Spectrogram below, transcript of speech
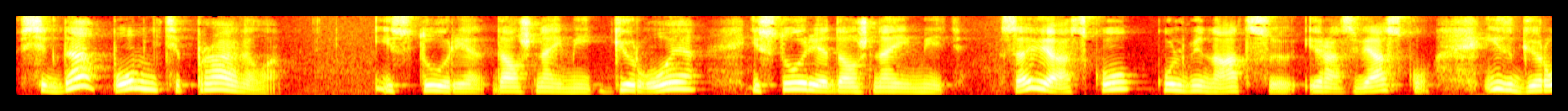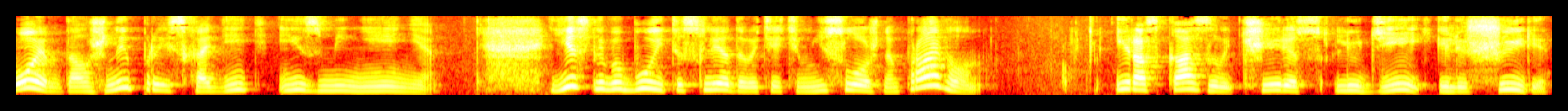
всегда помните правила. История должна иметь героя, история должна иметь завязку, кульминацию и развязку, и с героем должны происходить изменения. Если вы будете следовать этим несложным правилам, и рассказывать через людей или шире,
